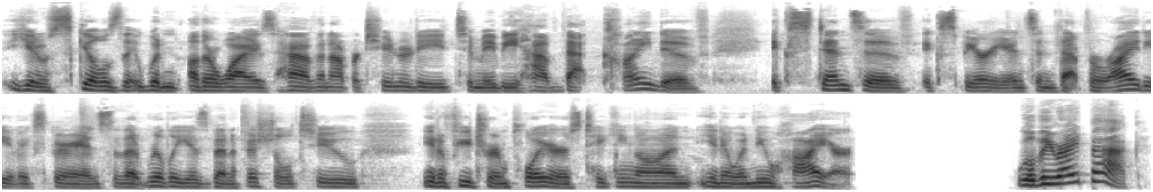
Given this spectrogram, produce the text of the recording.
you know, skills they wouldn't otherwise have an opportunity to maybe have that kind of extensive experience and that variety of experience. So that really is beneficial to, you know, future employers taking on, you know, a new hire. We'll be right back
